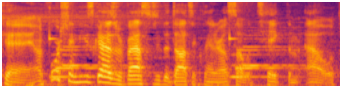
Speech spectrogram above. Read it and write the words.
Okay, unfortunately these guys are vassals to the Date clan or else I would take them out.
